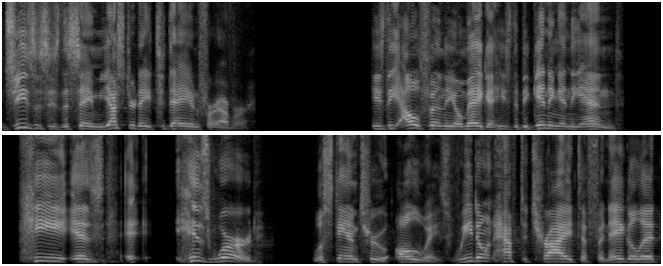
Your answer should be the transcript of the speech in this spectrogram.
jesus is the same yesterday today and forever. He's the alpha and the omega. He's the beginning and the end. He is his word will stand true always. We don't have to try to finagle it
